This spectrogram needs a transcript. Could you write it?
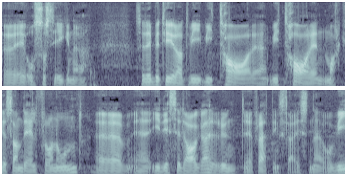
uh, er også stigende. Så Det betyr at vi, vi, tar, uh, vi tar, en markedsandel fra noen uh, i disse dager rundt forretningsreisende. Og vi,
